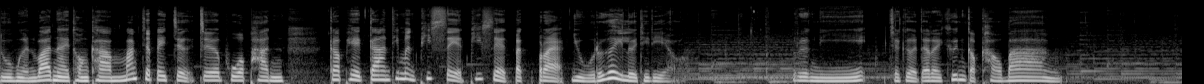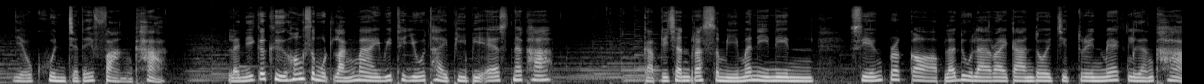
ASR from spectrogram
ดูเหมือนว่านายทองคำมักจะไปเจอเจอพัวพัน กับเหตุการณ์ที่มันพิเศษพิเศษแปลกๆอยู่เรื่อยเลยทีเดียว เรื่องนี้จะเกิดอะไรขึ้นกับเขาบ้าง เดี๋ยวคุณจะได้ฟังค่ะ และนี่ก็คือห้องสมุดหลังใหม่วิทยุไทย PBS นะคะ กับดิฉันรัศมีมณีนิน เสียงประกอบและดูแลรายการโดยจิตรินเมฆเหลืองค่ะ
